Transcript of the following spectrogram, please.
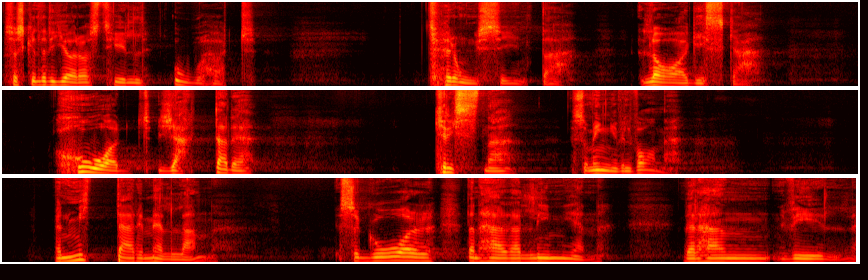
så skulle det göra oss till oerhört trångsynta, lagiska, hårdhjärtade kristna som ingen vill vara med. Men mitt däremellan så går den här linjen där han vill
